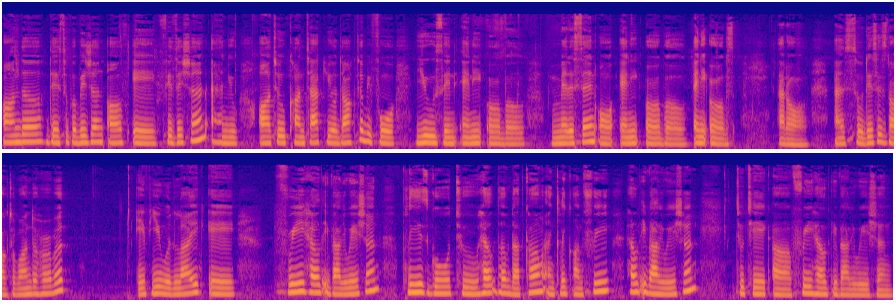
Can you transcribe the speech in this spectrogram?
under the supervision of a physician, and you are to contact your doctor before using any herbal medicine or any herbal any herbs at all. And so, this is Dr. Rhonda Herbert if you would like a free health evaluation, please go to healthdove.com and click on free health evaluation to take a free health evaluation.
